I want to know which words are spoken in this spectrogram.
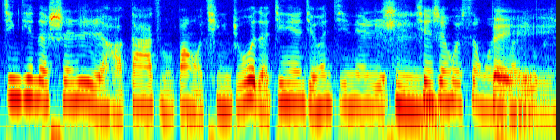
今天的生日好，大家怎么帮我庆祝，或者今天结婚纪念日，先生会送我什么礼物，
